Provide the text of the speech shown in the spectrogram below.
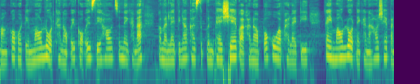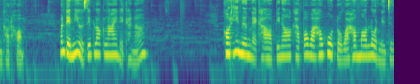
มังก็ก็เต็มเมาโหลดค่ะเนาะเอ้ยก็เอ้ยสิเฮาจังได๋ค่ะนะกำลังไลพี่น้องค่ะสืบเปิ้นแพเช่กว่าค่ะเนาะบ่ฮู้ว่าภายหลายดีไก่เมาโหลดในค่ะนะเฮาแช่ปันข้าวทอม มันเต็มมีอยู่10ลอกไลายเนี่ยค่ะนะข้อที่1เนี่ยค่ะพี่น้องค่ะเพราะว่าเฮาฮู้ตัวว่าเฮาเมาโหลดเนี่ยจึง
